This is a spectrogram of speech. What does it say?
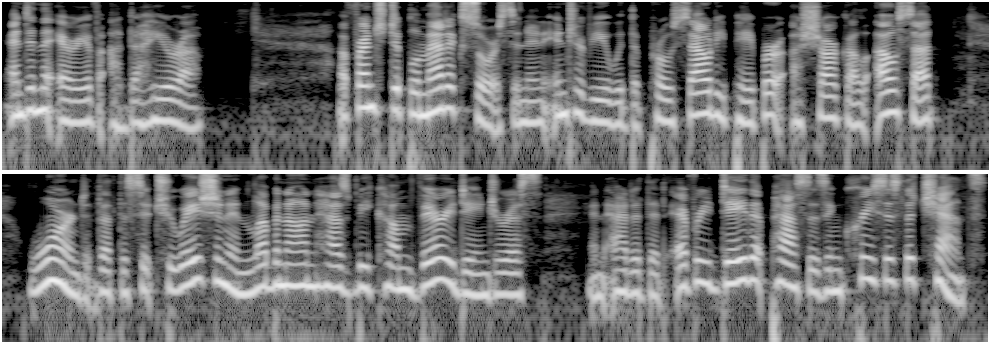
and in the area of Adahira. A French diplomatic source in an interview with the pro Saudi paper Asharq al Awsat warned that the situation in Lebanon has become very dangerous and added that every day that passes increases the chance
